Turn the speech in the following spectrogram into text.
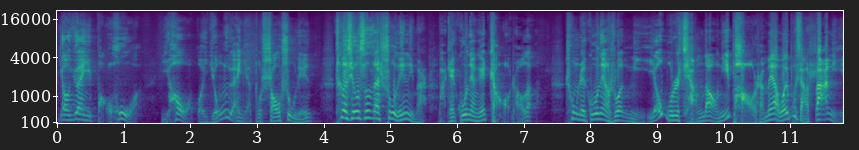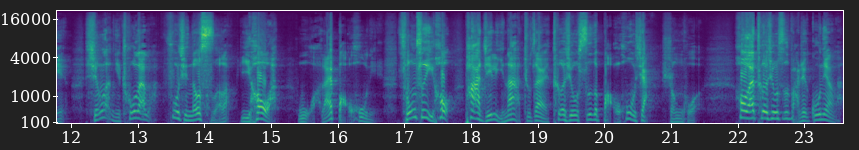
要愿意保护我，以后啊我永远也不烧树林。”特修斯在树林里面把这姑娘给找着了，冲这姑娘说：“你又不是强盗，你跑什么呀？我也不想杀你。行了，你出来了，父亲都死了，以后啊。”我来保护你。从此以后，帕吉里娜就在特修斯的保护下生活。后来，特修斯把这姑娘啊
